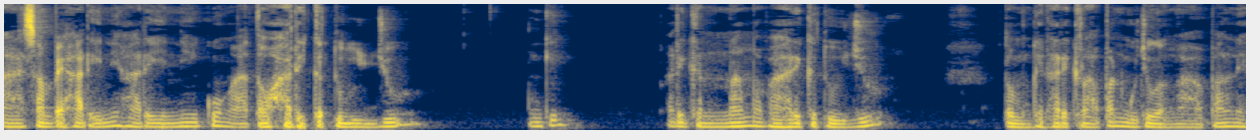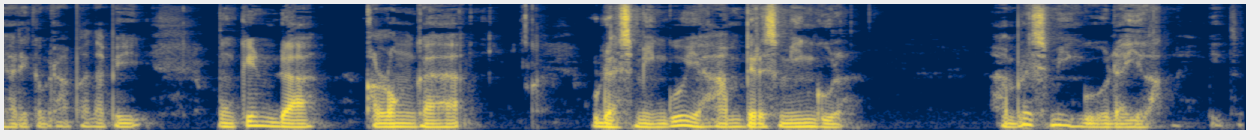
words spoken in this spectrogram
sampai hari ini hari ini gue nggak tahu hari ketujuh. Mungkin hari keenam apa hari ketujuh? Atau mungkin hari ke-8 gue juga nggak hafal nih hari keberapa. Tapi mungkin udah kalau nggak udah seminggu ya hampir seminggu lah. Hampir seminggu udah hilang gitu.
